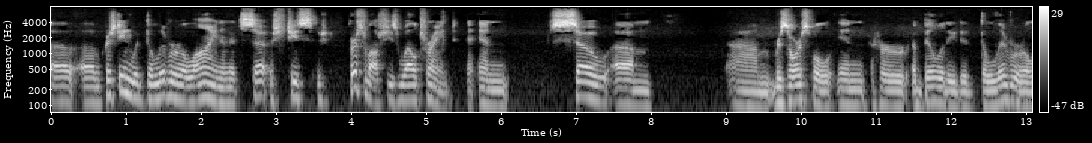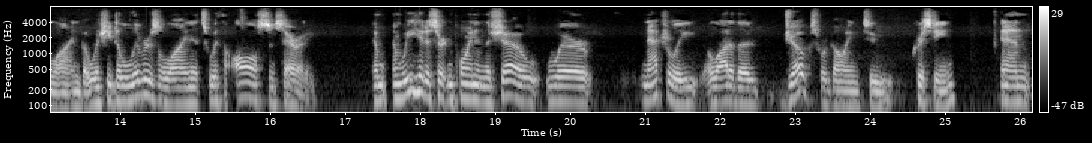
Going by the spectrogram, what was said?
uh, um, Christine would deliver a line and it's so she's first of all she's well trained and so um, um, resourceful in her ability to deliver a line, but when she delivers a line, it's with all sincerity. And, and we hit a certain point in the show where naturally a lot of the jokes were going to Christine, and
